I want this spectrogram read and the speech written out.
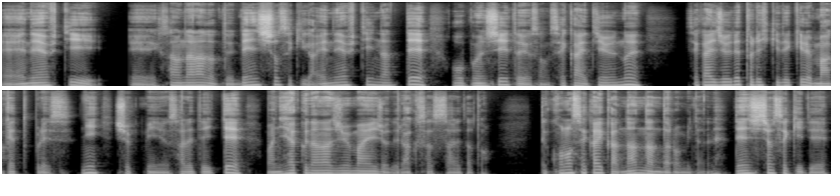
えー NFT、えーサウナランドっていう電子書籍が NFT になって、オープンシーというその世界中の、世界中で取引できるマーケットプレイスに出品されていて、まあ、270万円以上で落札されたと。で、この世界観何なんだろうみたいなね。電子書籍で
